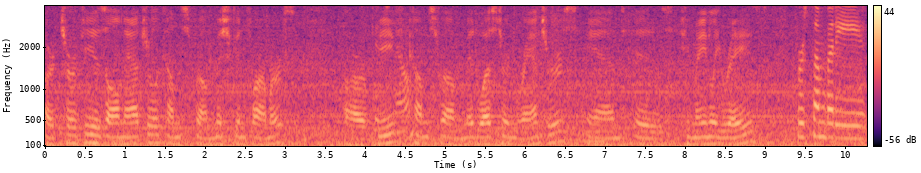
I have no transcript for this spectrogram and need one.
our turkey is all natural, comes from Michigan farmers. Our Good beef comes from Midwestern ranchers and is humanely raised. For somebody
